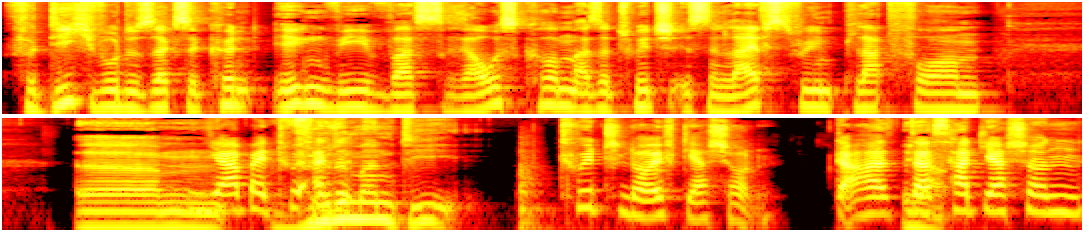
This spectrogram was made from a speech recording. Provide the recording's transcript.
für dich, wo du sagst, da könnte irgendwie was rauskommen? Also Twitch ist eine Livestream-Plattform. Ähm, Ja, bei Twi- würde also- man die Twitch läuft ja schon. Da, das Ja. hat ja schon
